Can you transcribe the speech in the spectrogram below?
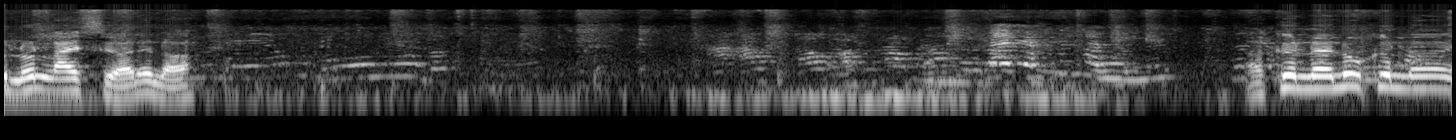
ขึ้นรถลายเสือเลยเหรอเอาขึ้นเลยลูกขึ้นเลย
